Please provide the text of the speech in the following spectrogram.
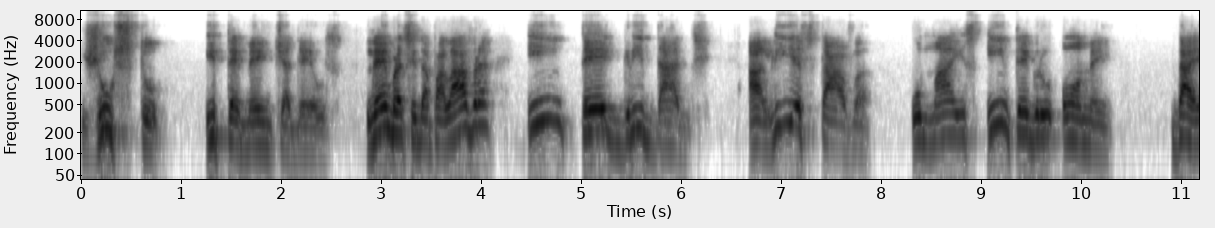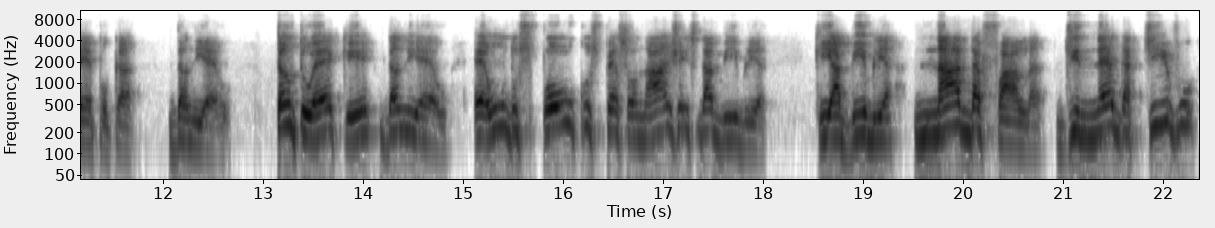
justo e temente a Deus. Lembra-se da palavra integridade. Ali estava o mais íntegro homem da época, Daniel. Tanto é que Daniel é um dos poucos personagens da Bíblia que a Bíblia nada fala de negativo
